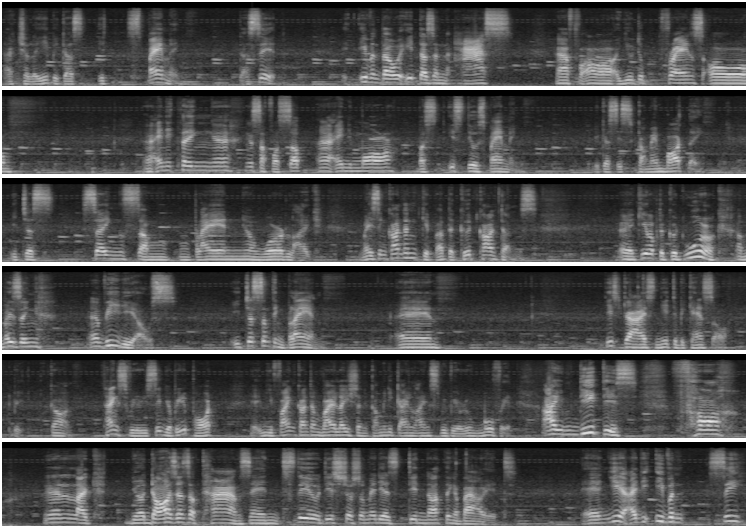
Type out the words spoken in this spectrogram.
Actually, because it's spamming. That's it. Even though it doesn't ask uh, for YouTube friends or uh, anything uh, sub for sub uh, anymore but it's still spamming. Because it's comment botting it just saying some plain word like amazing content keep up the good contents. Uh, keep up the good work. Amazing uh, videos. It's just something plain. And these guys need to be cancelled to be gone thanks we received your report if you find content violation community guidelines, we will remove it. I did this for uh, like you know dozens of times and still these social medias did nothing about it. And yeah, I did even see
